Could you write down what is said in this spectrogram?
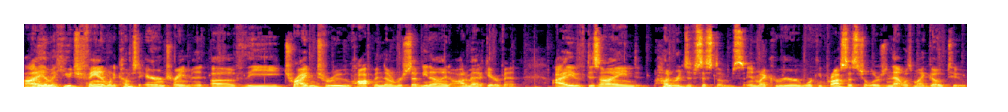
I am a huge fan when it comes to air entrainment of the tried and true Hoffman number 79 automatic air vent. I've designed hundreds of systems in my career working process chillers, and that was my go to.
